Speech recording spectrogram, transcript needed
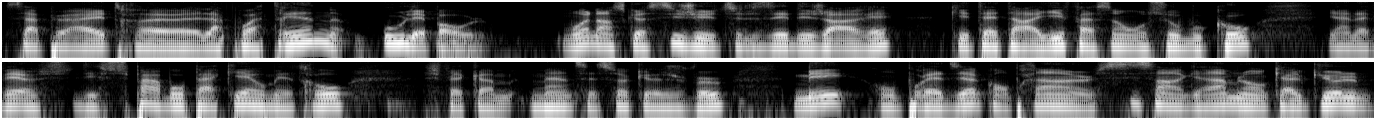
ça peut être euh, la poitrine ou l'épaule. Moi, dans ce cas-ci, j'ai utilisé des jarrets qui étaient taillés façon au sobuco. Il y en avait des super beaux paquets au métro. Je fais comme, man, c'est ça que je veux. Mais on pourrait dire qu'on prend un 600 grammes, là, on calcule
